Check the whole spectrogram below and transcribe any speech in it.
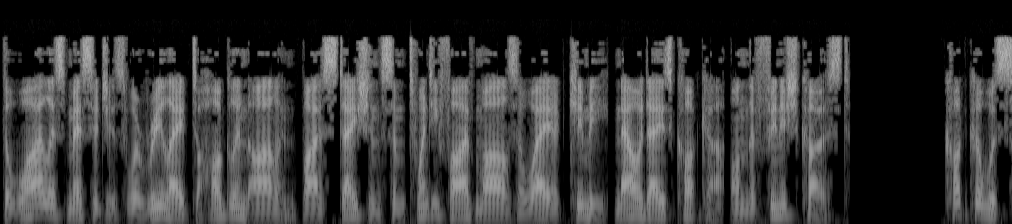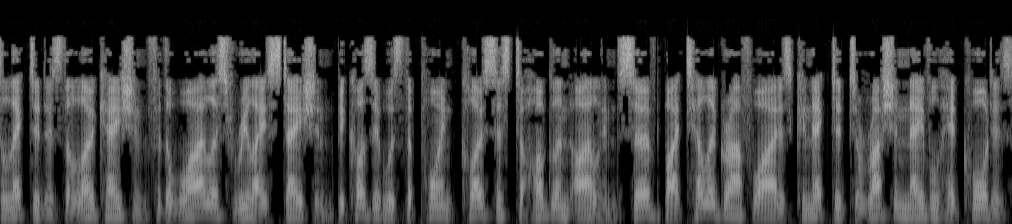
The wireless messages were relayed to Hogland Island by a station some 25 miles away at Kymi nowadays Kotka on the Finnish coast. Kotka was selected as the location for the wireless relay station because it was the point closest to Hogland Island served by telegraph wires connected to Russian naval headquarters.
